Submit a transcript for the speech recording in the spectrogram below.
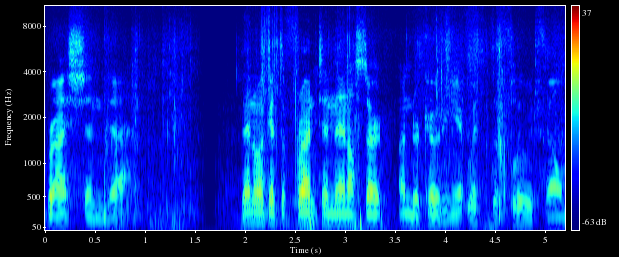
brush and uh, then we'll get the front and then I'll start undercoating it with the fluid film.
